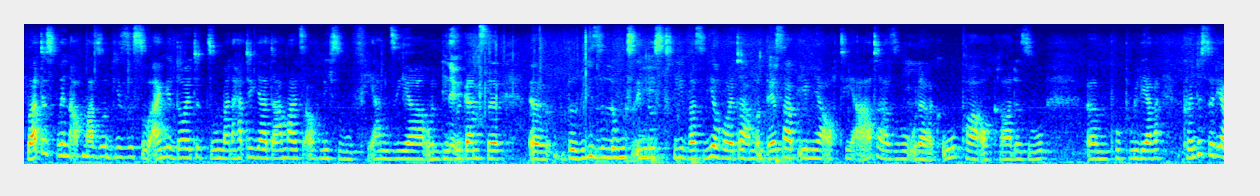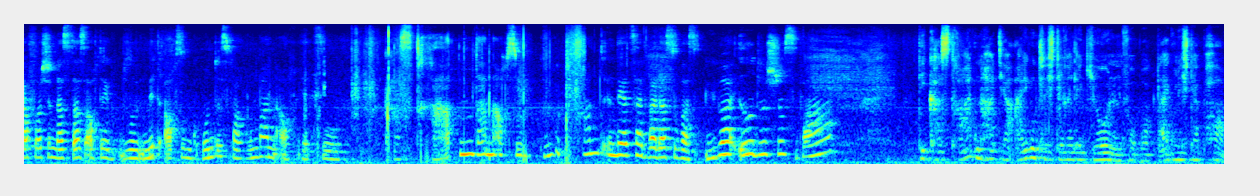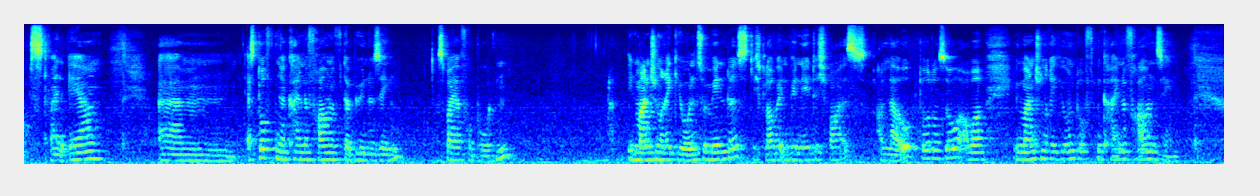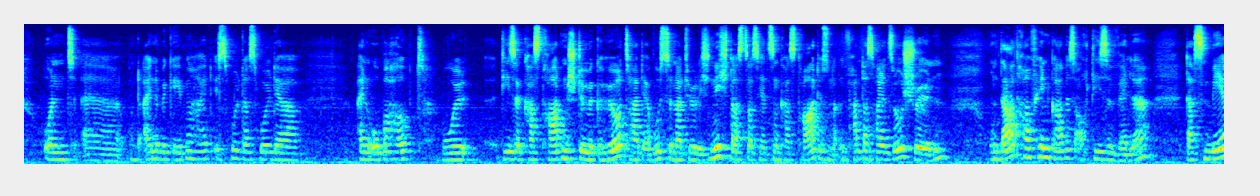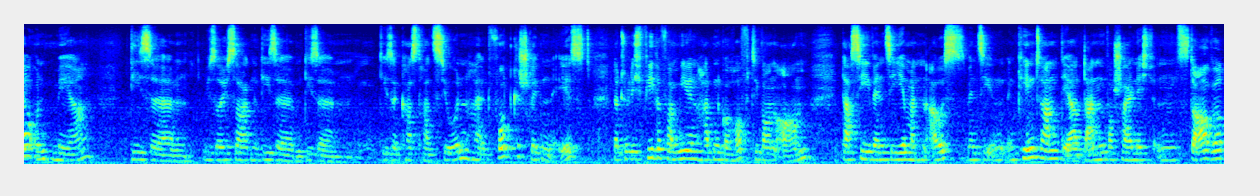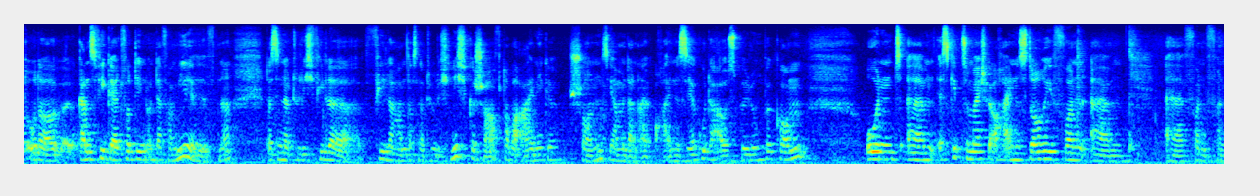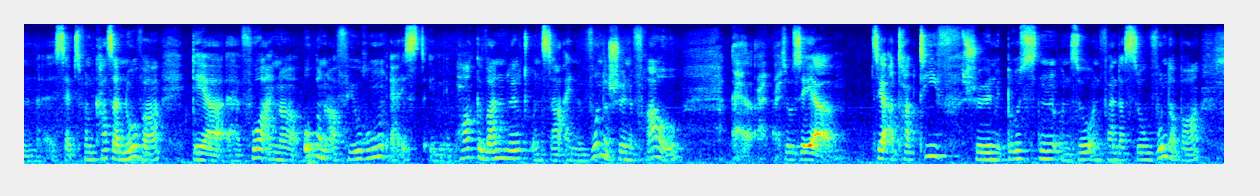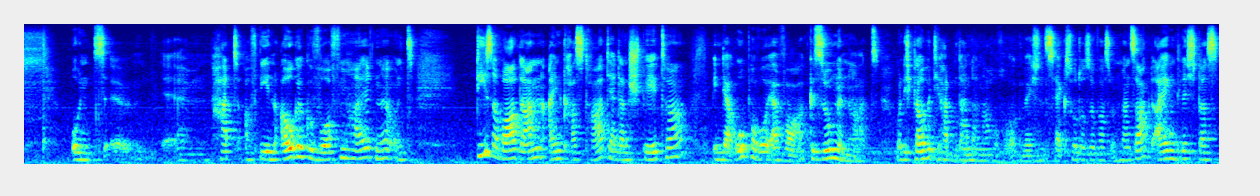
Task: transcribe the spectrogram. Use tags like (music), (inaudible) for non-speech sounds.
Du hattest vorhin auch mal so dieses so angedeutet, so man hatte ja damals auch nicht so Fernseher und diese nee. ganze äh, Berieselungsindustrie, was wir heute haben und deshalb eben ja auch Theater so oder Oper auch gerade so ähm, populär war. Könntest du dir auch vorstellen, dass das auch der so mit auch so ein Grund ist, warum man auch jetzt so Kastraten dann auch so gut fand in der Zeit, weil das so was Überirdisches war? Die Kastraten hat ja eigentlich die Religion verbockt, eigentlich der Papst, weil er, ähm, es durften ja keine Frauen auf der Bühne singen, das war ja verboten, in manchen Regionen zumindest, ich glaube in Venedig war es erlaubt oder so, aber in manchen Regionen durften keine Frauen singen. Und, äh, und eine Begebenheit ist wohl, dass wohl der, ein Oberhaupt wohl diese Kastratenstimme gehört hat. Er wusste natürlich nicht, dass das jetzt ein Kastrat ist und fand das halt so schön. Und daraufhin gab es auch diese Welle, dass mehr und mehr diese, wie soll ich sagen, diese, diese diese Kastration halt fortgeschritten ist. Natürlich viele Familien hatten gehofft, sie waren arm, dass sie, wenn sie jemanden aus, wenn sie ein Kind haben, der dann wahrscheinlich ein Star wird oder ganz viel Geld verdient und der Familie hilft. Ne? Das sind natürlich viele, viele haben das natürlich nicht geschafft, aber einige schon. Sie haben dann auch eine sehr gute Ausbildung bekommen. Und ähm, es gibt zum Beispiel auch eine Story von ähm, äh, von, von, äh, selbst von Casanova, der äh, vor einer Opernaufführung, er ist im, im Park gewandelt und sah eine wunderschöne Frau, also sehr, sehr attraktiv, schön mit Brüsten und so und fand das so wunderbar und äh, hat auf die ein Auge geworfen halt ne, und dieser war dann ein Kastrat, der dann später in der Oper, wo er war, gesungen hat. Und ich glaube, die hatten dann danach auch irgendwelchen Sex oder sowas. Und man sagt eigentlich, dass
